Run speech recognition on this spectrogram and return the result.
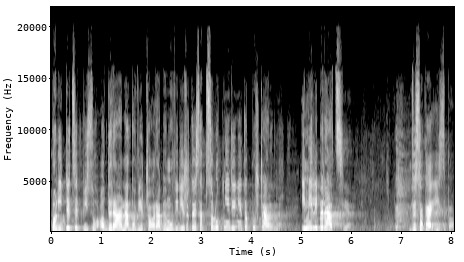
politycy PiSu od rana do wieczora by mówili, że to jest absolutnie niedopuszczalne. I mieliby rację. Wysoka Izbo,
